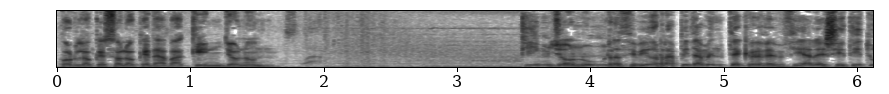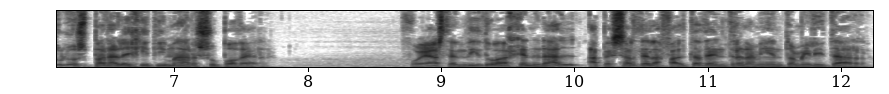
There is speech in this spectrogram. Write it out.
por lo que solo quedaba Kim Jong-un. Kim Jong-un recibió rápidamente credenciales y títulos para legitimar su poder. Fue ascendido a general a pesar de la falta de entrenamiento militar.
